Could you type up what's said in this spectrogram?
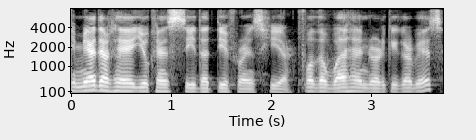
Immediately you can see the difference here. For the 100 gigabits,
